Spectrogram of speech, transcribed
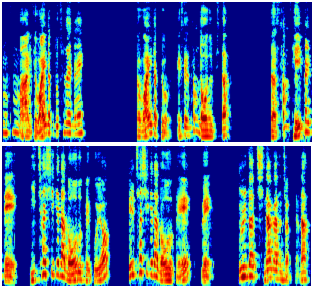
3, 이제 y좌표도 찾아야 되네. 자, y좌표 x에 3 넣어줍시다. 자, 3 대입할 때 2차 식에다 넣어도 되고요. 1차 식에다 넣어도 돼. 왜? 둘 다 지나가는 점이잖아.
